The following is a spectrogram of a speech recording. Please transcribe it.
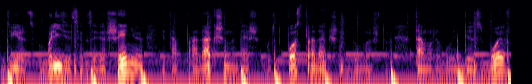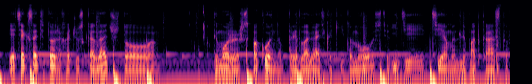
движется, близится к завершению этап продакшена, дальше будет постпродакшн, думаю, что там уже будет без сбоев. Я тебе, кстати, тоже хочу сказать, что ты можешь спокойно предлагать какие-то новости, идеи, темы для подкастов.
